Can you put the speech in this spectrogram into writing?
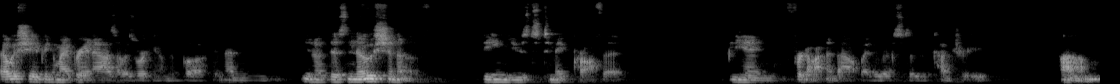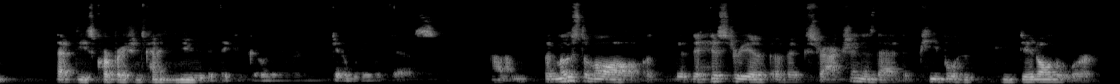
that was shaping in my brain as I was working on the book, and then you know this notion of being used to make profit, being forgotten about by the rest of the country. Um, that these corporations kind of knew that they could go there and get away with this. Um, but most of all, the, the history of, of, extraction is that the people who, who did all the work,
